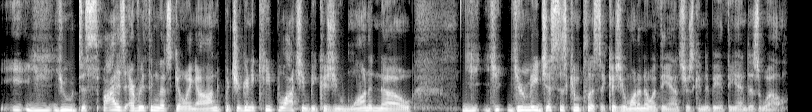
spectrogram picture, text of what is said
you despise everything that's going on but you're going to keep watching because you want to know you're made just as complicit because you want to know what the answer is going to be at the end as well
